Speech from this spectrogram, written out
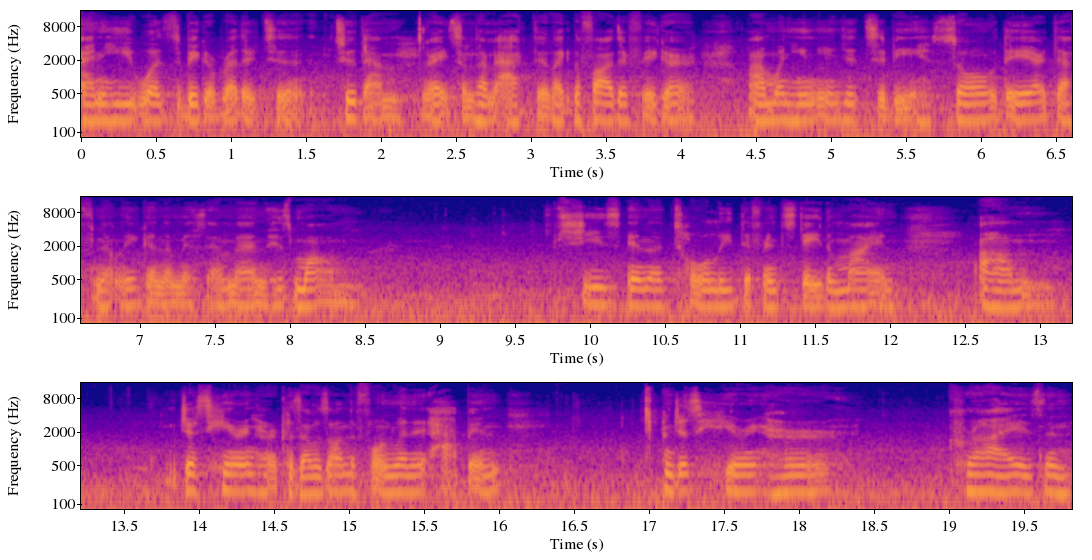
And he was the bigger brother to, to them, right? Sometimes acted like the father figure um, when he needed to be. So they are definitely going to miss him. And his mom, she's in a totally different state of mind. Um, just hearing her, because I was on the phone when it happened, and just hearing her cries and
